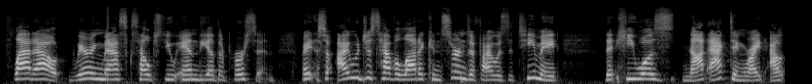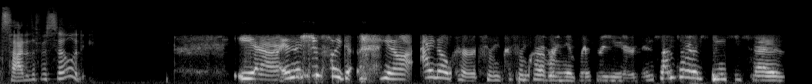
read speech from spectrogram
flat out wearing masks helps you and the other person. Right. So I would just have a lot of concerns if I was a teammate that he was not acting right outside of the facility. Yeah, and it's just like you know, I know Kirk from from covering him for three years, and sometimes things he says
